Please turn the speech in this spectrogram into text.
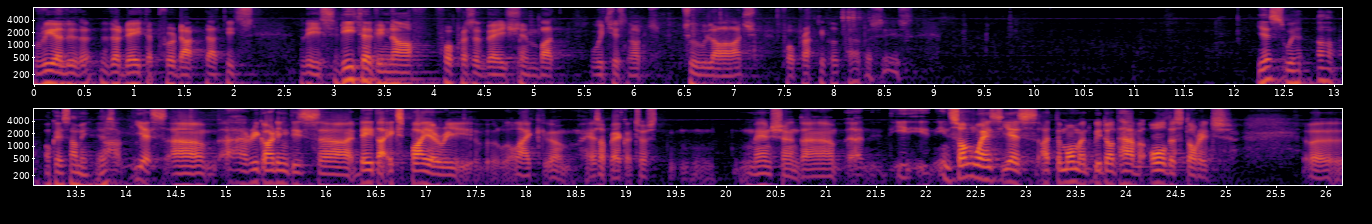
really the, the data product that is this detailed enough for preservation, but which is not too large for practical purposes. Yes, we. Ah, okay, Sami. Yes. Uh, Yes, um, uh, regarding this uh, data expiry, like um, Esa-Pekka just mentioned, uh, uh, in some ways, yes, at the moment we don't have all the storage uh,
